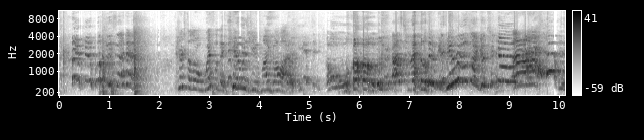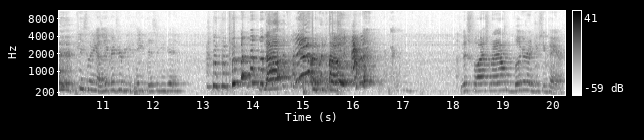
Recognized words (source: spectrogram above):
what is that? Little whiff of it kills you. My God. Oh, whoa! I smell it. You smell like a Ah! Please tell me you got licorice. You're gonna hate this if you did. No, no. This last round, booger and juicy pear.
